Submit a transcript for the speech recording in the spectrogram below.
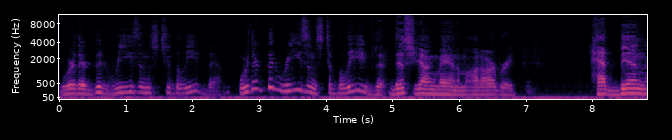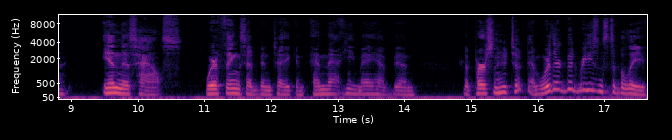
Were there good reasons to believe them? Were there good reasons to believe that this young man, Ahmaud Arbery, had been in this house where things had been taken and that he may have been the person who took them? Were there good reasons to believe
